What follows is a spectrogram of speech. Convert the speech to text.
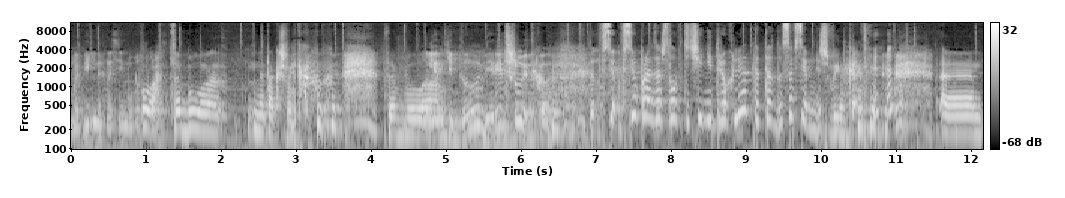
мобильных носимых О, устройств. це було не так швидко. Це було. LinkedIn верит швидко. Все, все произошло в течение трех лет, это ну, совсем не швидко. Е,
